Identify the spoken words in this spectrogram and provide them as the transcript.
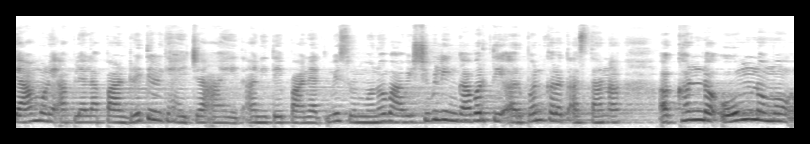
त्यामुळे आपल्याला पांढरे तीळ घ्यायचे आहेत आणि ते पाण्यात मिसळून मनोभावे शिवलिंगावरती अर्पण करत असताना अखंड ओम नमो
